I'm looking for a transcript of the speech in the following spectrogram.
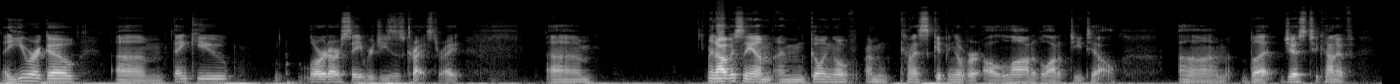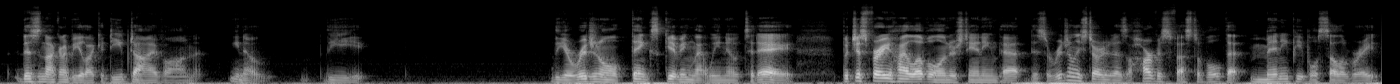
a year ago. Um, thank you, Lord our Savior Jesus Christ. Right. Um, and obviously I'm I'm going over I'm kind of skipping over a lot of a lot of detail, um, but just to kind of this is not going to be like a deep dive on you know the the original Thanksgiving that we know today, but just very high level understanding that this originally started as a harvest festival that many people celebrate,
